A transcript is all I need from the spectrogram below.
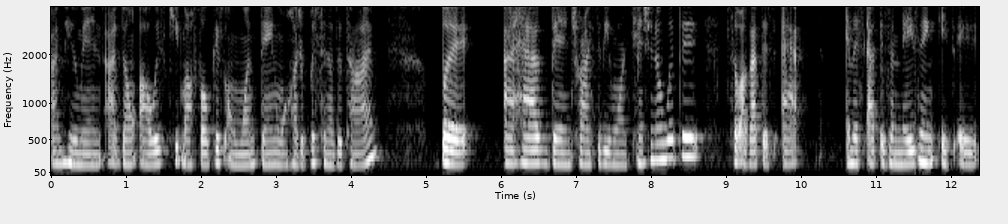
I'm human. I don't always keep my focus on one thing 100% of the time, but have been trying to be more intentional with it. So I got this app, and this app is amazing. It's a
